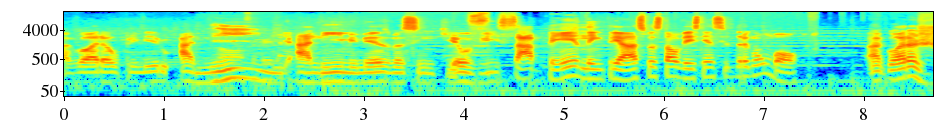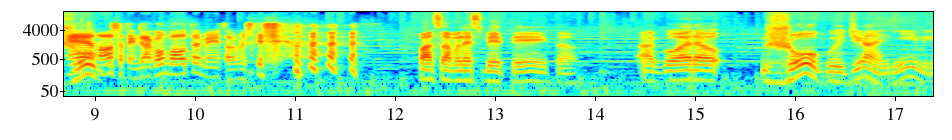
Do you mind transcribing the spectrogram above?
Agora, o primeiro anime, anime mesmo, assim, que eu vi sabendo, entre aspas, talvez tenha sido Dragon Ball. Agora, jogo. É, nossa, tem Dragon Ball também, tava me esquecendo. Passava no SBT e tal. Agora, jogo de anime,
